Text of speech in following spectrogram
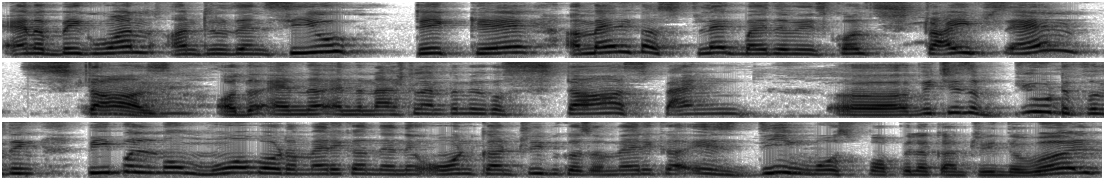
and a big one. Until then, see you. Take care. America's flag, by the way, is called Stripes and Stars. Or the and the and the national anthem is called Star Spangled. Uh, which is a beautiful thing. People know more about America than their own country because America is the most popular country in the world.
